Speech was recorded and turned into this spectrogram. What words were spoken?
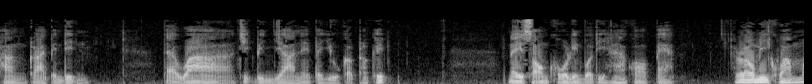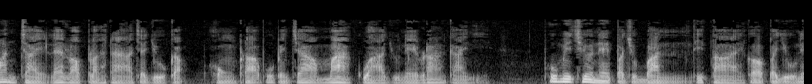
พังกลายเป็นดิน แต่ว่าจิตวิญญาณในไปอยู่กับพระคิดในสองโครินบทที่ห้าข้อแปดเรามีความมั่นใจและเราปรารถนาจะอยู่กับองค์พระผู้เป็นเจ้ามากกว่าอยู่ในร่างกายนี้ ผู้ไม่เชื่อในปัจจุบันที่ตายก็ไปอยู่ใน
